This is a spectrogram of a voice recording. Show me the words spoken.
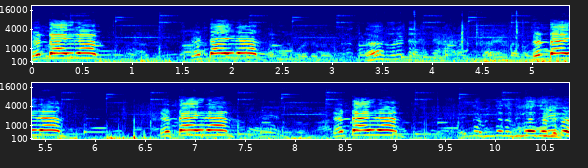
ரெண்டாயிரம் ரெண்டாயிரம் ஆ? ரெண்டாயிரம் ரெண்டாயிரம் ரெண்டாயிரம் தீபு.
